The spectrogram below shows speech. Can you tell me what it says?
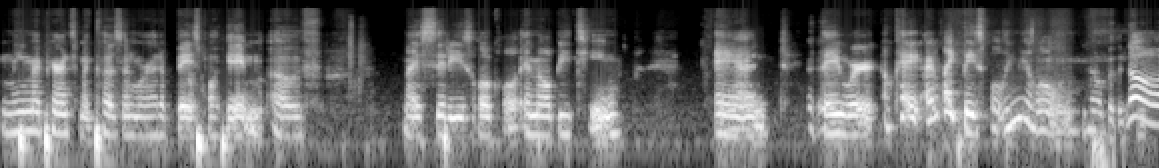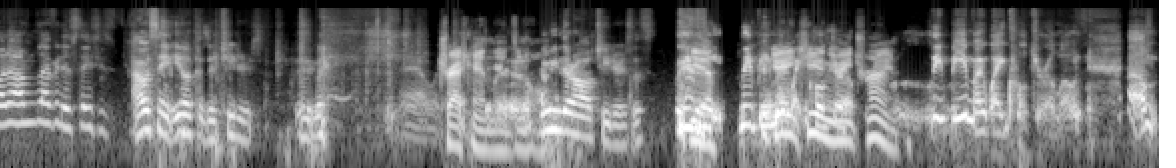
me, my parents, and my cousin were at a baseball game of my city's local MLB team, and they were okay. I like baseball. Leave me alone. No, but the No, no, I'm laughing at Stacy's. I was saying ill because they're cheaters. Anyway, Yeah, Trash can lids and all. I mean they're all cheaters. Let's, Leave Yeah. me, leave me you my white cheating, you culture. ain't trying. Leave me my white culture alone. Um,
